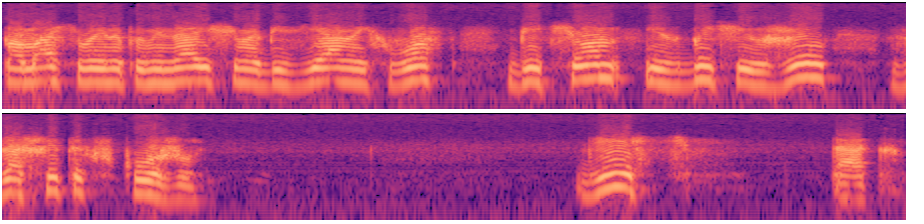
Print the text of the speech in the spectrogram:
помахивая напоминающим обезьяный хвост бичом из бычьих жил, зашитых в кожу. «Двесть». Так.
